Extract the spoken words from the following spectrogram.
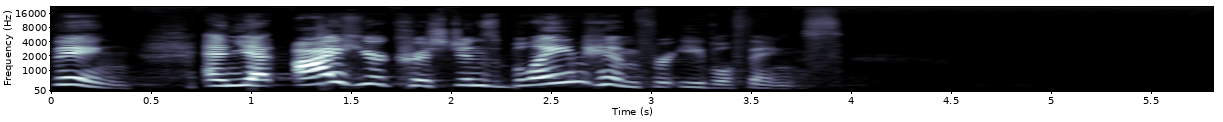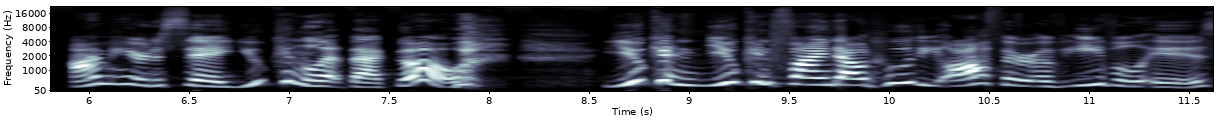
thing. And yet I hear Christians blame him for evil things. I'm here to say you can let that go. You can, you can find out who the author of evil is,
